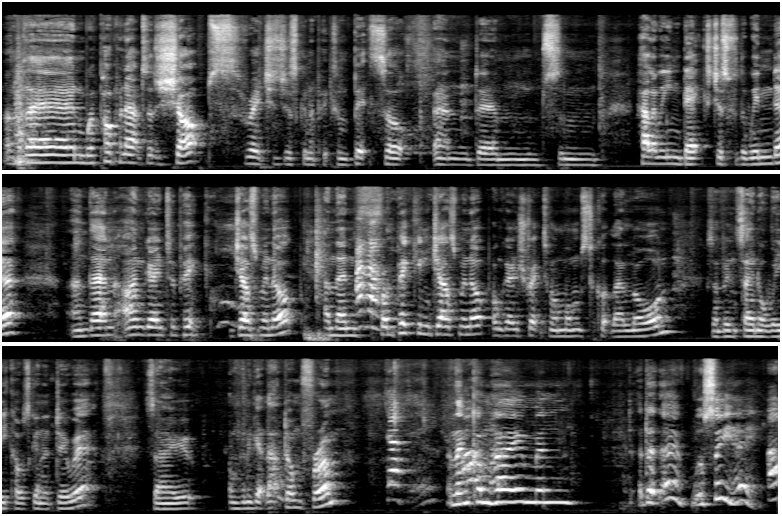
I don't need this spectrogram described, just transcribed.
And then we're popping out to the shops. Rachel's just going to pick some bits up and um, some Halloween decks just for the window. And then I'm going to pick Jasmine up. And then from picking Jasmine up, I'm going straight to my mum's to cut their lawn. Because I've been saying all week I was going to do it. So I'm going to get that done for 'em. Daddy, And then come home and I don't know. We'll see, hey? are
